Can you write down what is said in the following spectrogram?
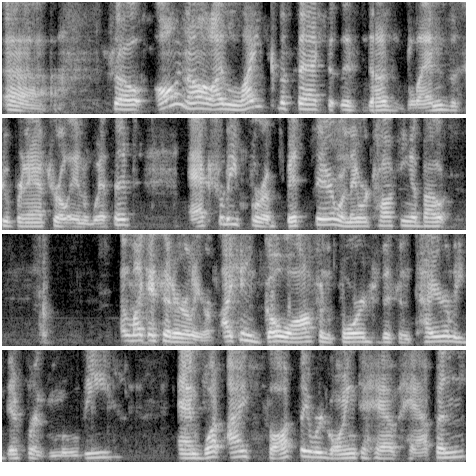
Uh, so all in all, I like the fact that this does blend the supernatural in with it. Actually, for a bit there, when they were talking about, like I said earlier, I can go off and forge this entirely different movie. And what I thought they were going to have happen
